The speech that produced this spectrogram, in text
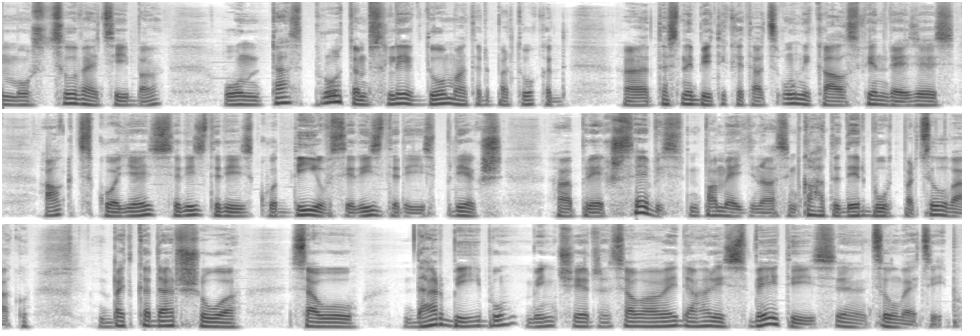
mūsu cilvēcībā, un tas, protams, liek domāt arī par to, ka tas nebija tikai tāds unikāls vienreizējs akts, ko Jēzus ir izdarījis, ko Dievs ir izdarījis priekš, priekš sevis. Pamēģināsim, kā tad ir būt par cilvēku. Bet kad ar šo savu darbību viņš ir savā veidā arī svētījis cilvēcību.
